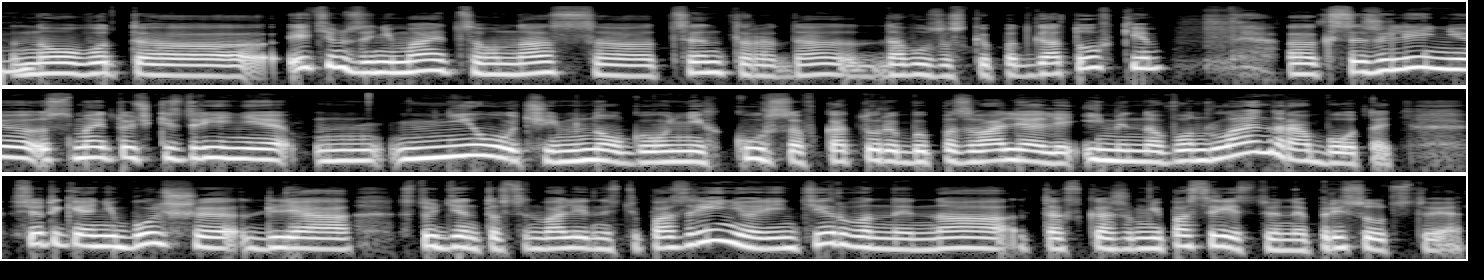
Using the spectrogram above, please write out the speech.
но вот э, этим занимается у нас э, Центр да, довузовской подготовки. Э, к сожалению, с моей точки зрения, не очень много у них курсов, которые бы позволяли именно в онлайн работать. Все-таки они больше для студентов с инвалидностью по зрению ориентированы на, так скажем, непосредственное присутствие.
